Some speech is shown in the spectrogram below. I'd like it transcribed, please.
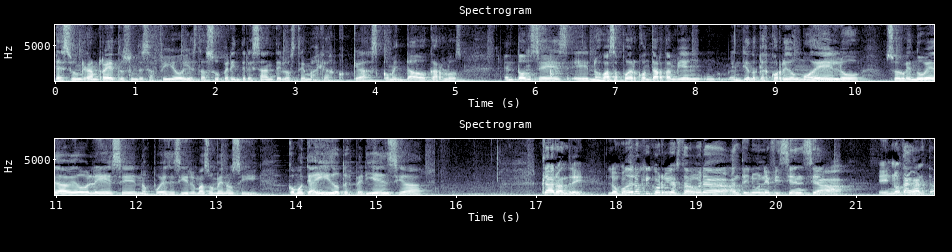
Es un gran reto, es un desafío y está súper interesante los temas que has, que has comentado, Carlos. Entonces, eh, nos vas a poder contar también, entiendo que has corrido un modelo sobre nube de AWS, ¿nos puedes decir más o menos si, cómo te ha ido, tu experiencia? Claro, André, los modelos que he corrido hasta ahora han tenido una eficiencia eh, no tan alta,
